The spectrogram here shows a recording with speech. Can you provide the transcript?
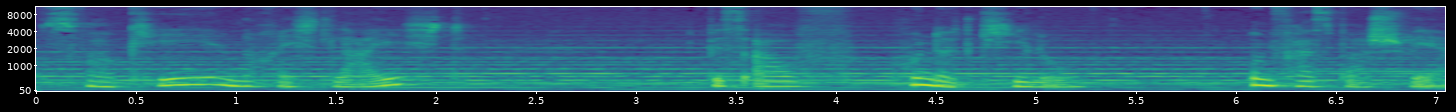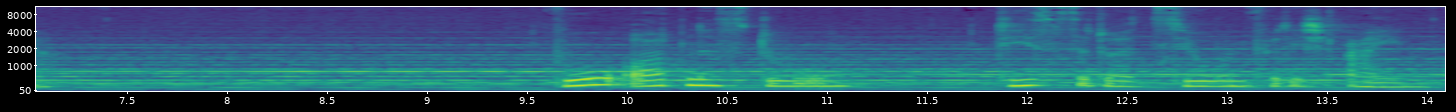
das war okay, noch recht leicht, bis auf 100 Kilo, unfassbar schwer. Wo ordnest du diese Situation für dich ein?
